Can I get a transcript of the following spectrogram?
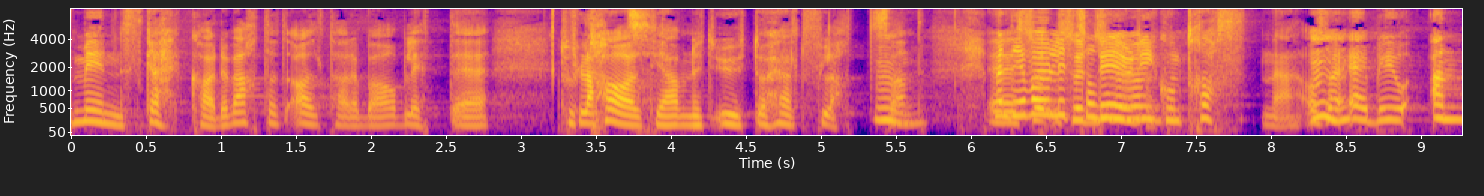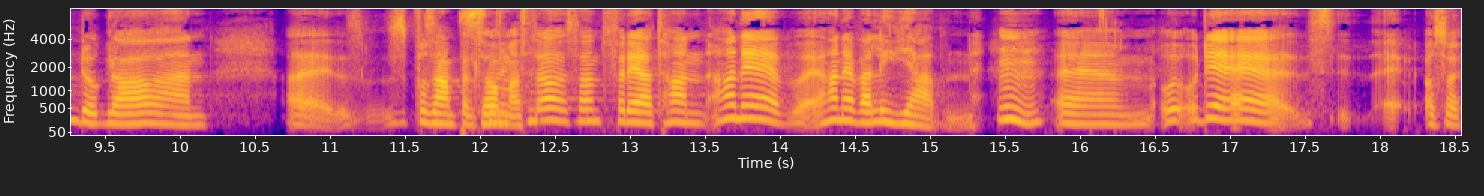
min skrekk hadde vært at alt hadde bare blitt eh, totalt jevnet ut og helt flatt. Sant? Men det Eh, var jo så, litt så sånn det er jo de kontrastene. Altså, Jeg blir jo enda gladere enn eh, for eksempel Thomas, da, sant? fordi at han, han, er, han er veldig jevn. Um, og, og det er Altså,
